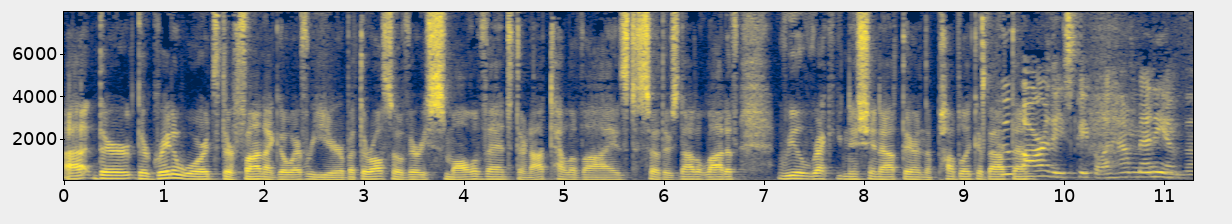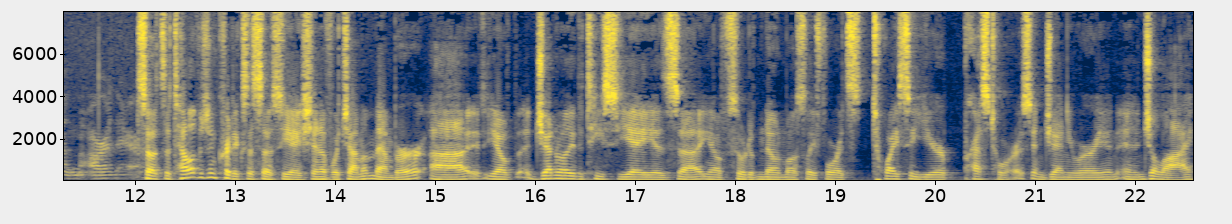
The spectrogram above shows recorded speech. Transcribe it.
uh, they're they're great awards. They're fun. I go every year, but they're also a very small event. They're not televised, so there's not a lot of real recognition out there in the public about Who them. Who are these people, and how many of them are there? So it's the Television Critics Association, of which I'm a member. Uh, you know, generally the TCA is uh, you know sort of known mostly for its twice a year press tours in January and, and in July,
